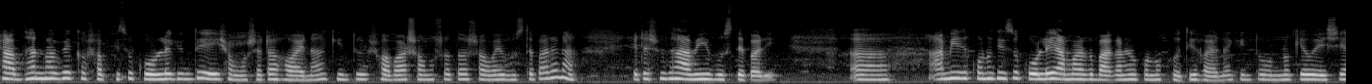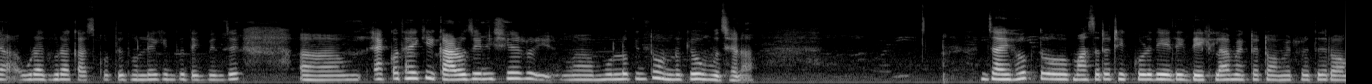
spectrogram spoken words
সাবধানভাবে সব কিছু করলে কিন্তু এই সমস্যাটা হয় না। কিন্তু সবার সমস্যা তো সবাই বুঝতে পারে না। এটা শুধু আমিই বুঝতে পারি। আমি কোনো কিছু করলেই আমার বাগানের কোনো ক্ষতি হয় না। কিন্তু অন্য কেউ এসে উড়াধুরা কাজ করতে ধরলে কিন্তু দেখবেন যে এক কথায় কি কারও জিনিসের মূল্য কিন্তু অন্য কেউ বুঝে না। যাই হোক, তো মাছটা ঠিক করে দিয়ে এদিক দেখলাম, একটা টমেটোতে রং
